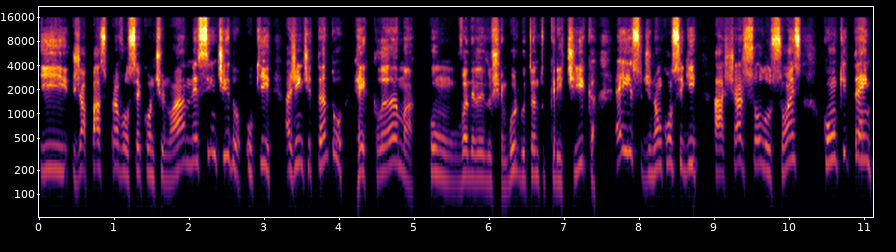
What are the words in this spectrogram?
E já passo para você continuar nesse sentido, o que a gente tanto reclama com o Vanderlei Luxemburgo, tanto critica, é isso, de não conseguir achar soluções com o que tem.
